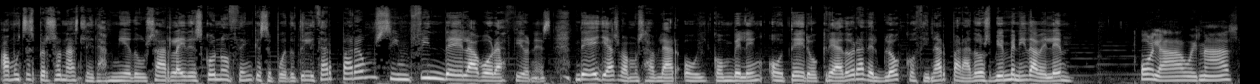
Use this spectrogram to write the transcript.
A muchas personas le da miedo usarla y desconocen que se puede utilizar para un sinfín de elaboraciones. De ellas vamos a hablar hoy con Belén Otero, creadora del blog Cocinar para dos. Bienvenida, Belén. Hola, buenas.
